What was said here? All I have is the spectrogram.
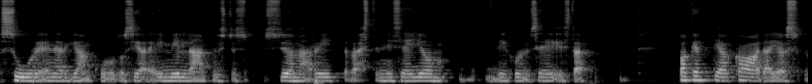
suuri energiankulutus ja ei millään pysty syömään riittävästi, niin se ei, ole, niin kuin, se ei sitä pakettia kaada, jos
